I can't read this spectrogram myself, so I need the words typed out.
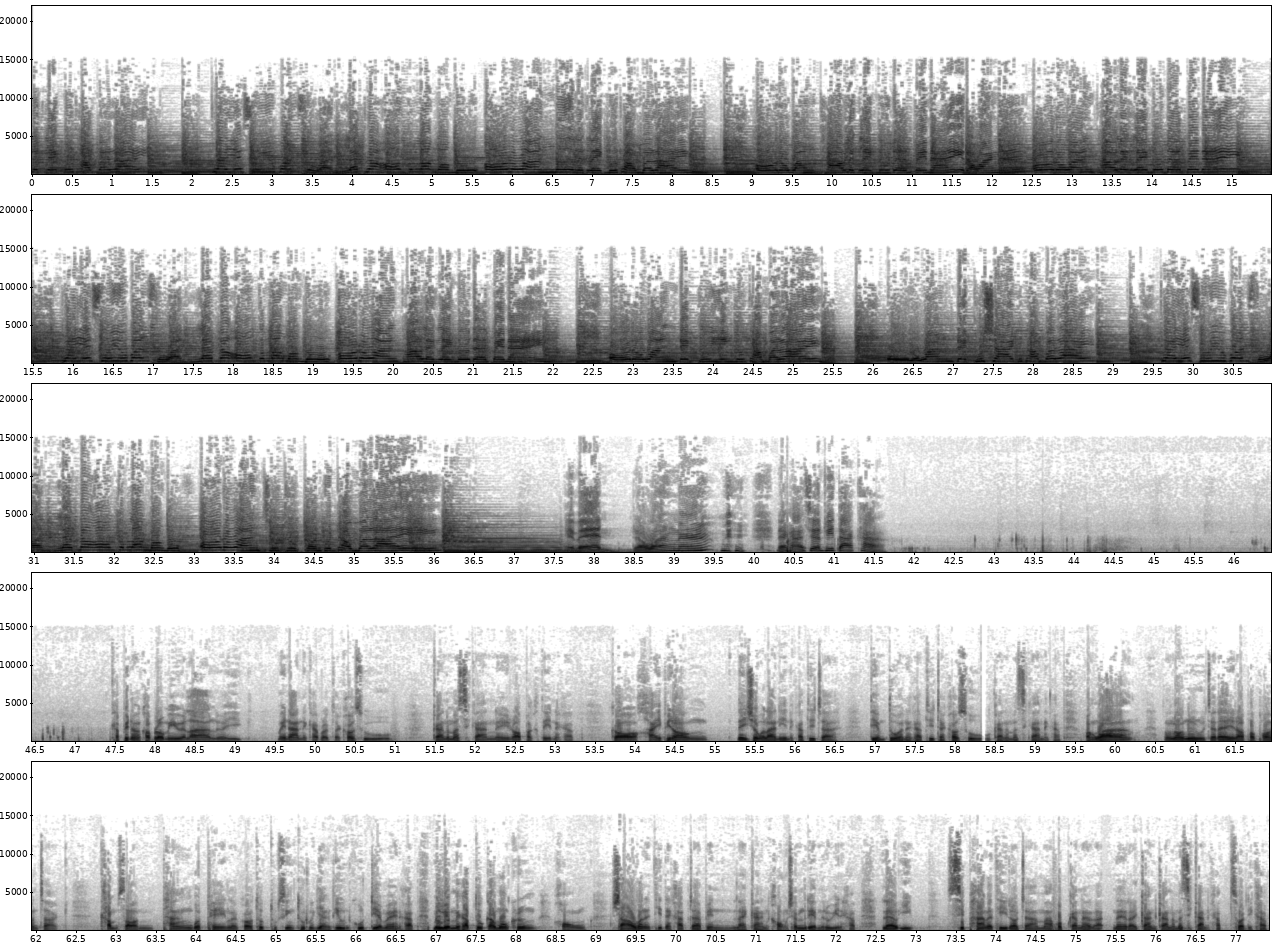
เล็กๆดูทำอะไร พระเยซูอยู่บนสวรรค์และพระองค์กำลังมองดู โอ้ระวังมือเล็กๆดูทำอะไร โอ้ระวังเท้าเล็กๆดูเดินไปไหน ระวังนะ โอ้ระวังเท้าเล็กๆดูเดินไปไหน พระเยซูอยู่บนสวรรค์และพระองค์กำลังมองดู โอ้ระวังเท้าเล็กๆดูเดินไปไหน โอ้ระวังเด็กผู้หญิงดูทำอะไร โอ้ระวังเด็กผู้ชายดูทำอะไร เยซูอยู่บนสวรรค์และพระองค์กำลังมองดู โอ้ระวังทุกทุกๆคนคุณทำอะไรเอเมนระวังนะ นะคะ เชิญพี่ตาค่ะครับพี่น้องครับเรามีเวลาเหลืออีกไม่นานนะครับ เราจะเข้าสู่การนมัสการในรอบปกตินะครับ ก็ให้พี่น้องในช่วงเวลานี้นะครับที่จะ เตรียมตัวนะครับที่จะเข้าสู่การนมัสการนะครับ หวังว่าน้องๆหนูๆจะได้รับพระพรจากคำสอนทั้งบทเพลงแล้วก็ทุกๆ สิ่งทุกๆอย่างที่คุณครูเตรียมไว้นะครับ ไม่ลืมนะครับ ทุก9โมงครึ่งของเช้าวันอาทิตย์นะครับ จะเป็นรายการของชั้นเรียนรุยนะครับ แล้วอีก 15 นาทีเราจะมาพบกันในรายการการนมัสการครับ สวัสดีครับ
